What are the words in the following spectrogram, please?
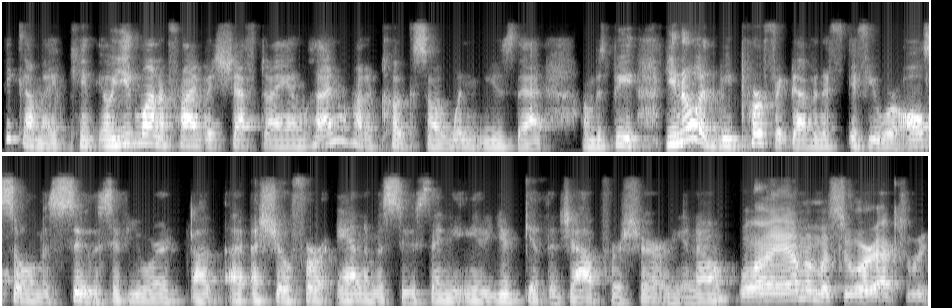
think I'm a kid. Oh, you'd want a private chef, Diane. I know how to cook, so I wouldn't use that. Um, but be, you know, it'd be perfect, Evan, if, if you were also a masseuse, if you were a, a chauffeur and a masseuse, then you, you'd get the job for sure, you know? Well, I am a masseur actually.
